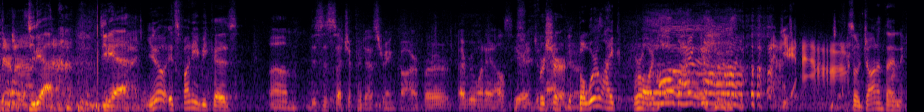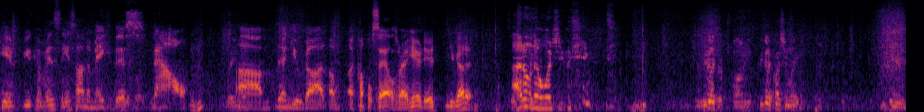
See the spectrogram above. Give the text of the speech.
Yeah. Yeah. Yeah. You know, it's funny because um, this is such a pedestrian car for everyone else here in Japan. For sure. But we're like, we're all like, oh my god! Yeah. so, Jonathan, if you convince Nissan to make this now, um, then you got a, a couple sales right here, dude. You got it. I don't know what you. You guys are funny. You're gonna question later. Dude,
